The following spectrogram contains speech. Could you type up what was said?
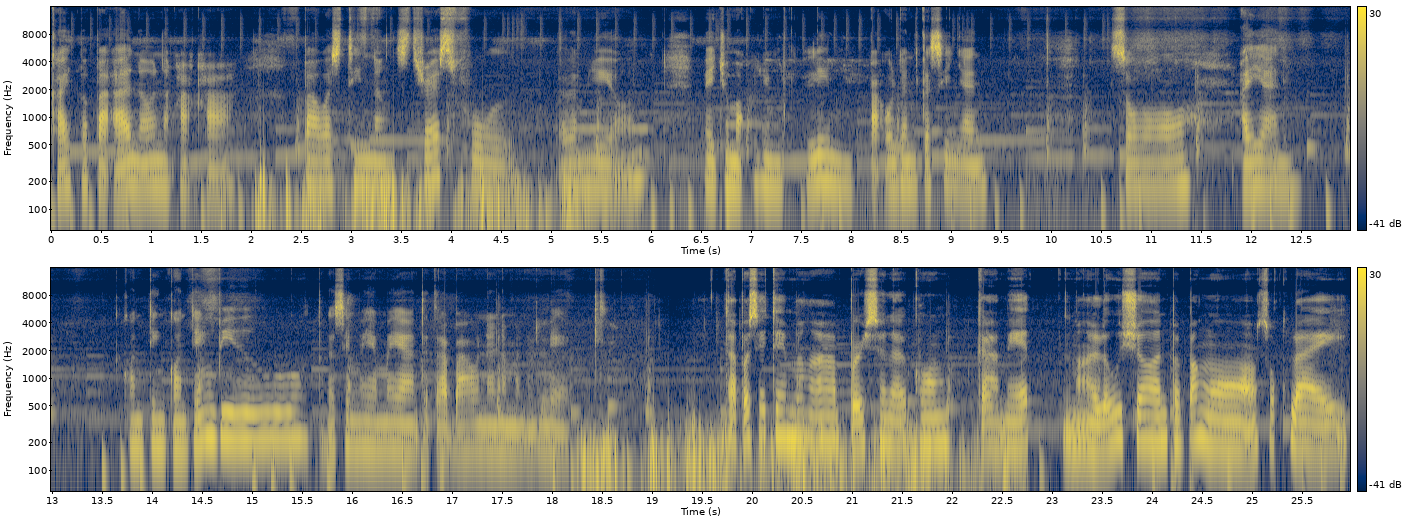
kahit pa paano nakakabawas din ng stressful. Alam niyo yon Medyo makulimlim. Paulan kasi niyan. So, ayan. Konting-konting view. Kasi maya-maya tatrabaho na naman ulit. Tapos ito yung mga personal kong gamit. Mga lotion, pabango, suklay.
